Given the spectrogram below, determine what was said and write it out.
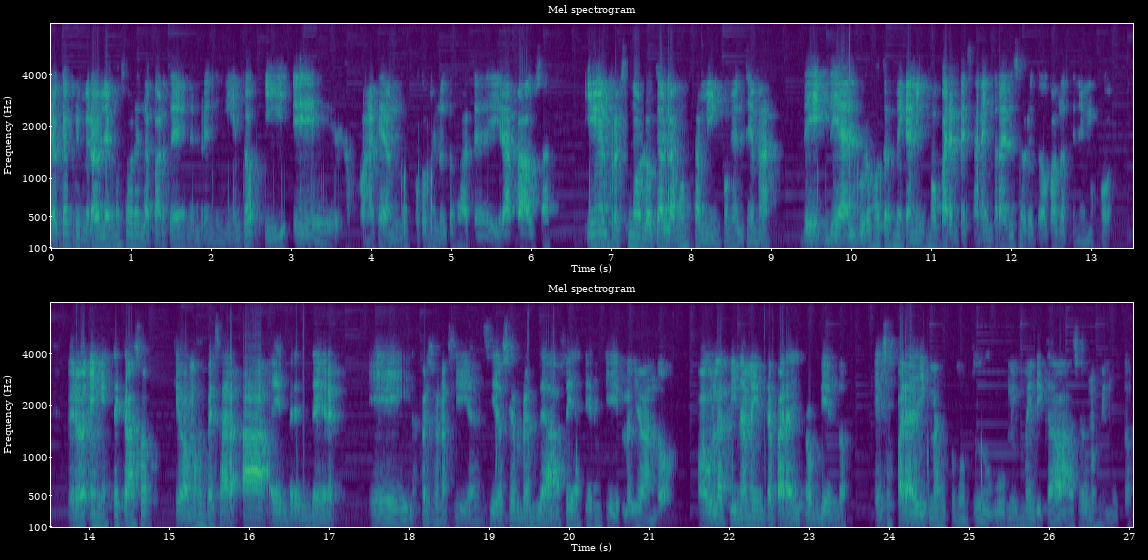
creo que primero hablemos sobre la parte del emprendimiento y eh, nos van a quedar unos pocos minutos antes de ir a pausa. Y en el próximo bloque hablamos también con el tema de, de algunos otros mecanismos para empezar a entrar y sobre todo cuando tenemos jóvenes. Pero en este caso, que vamos a empezar a emprender, eh, y las personas si han sido siempre empleadas fijas tienen que irlo llevando paulatinamente para ir rompiendo esos paradigmas, como tú misma indicabas hace unos minutos,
